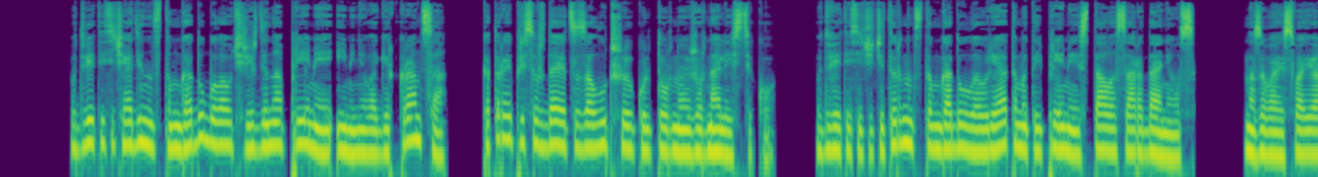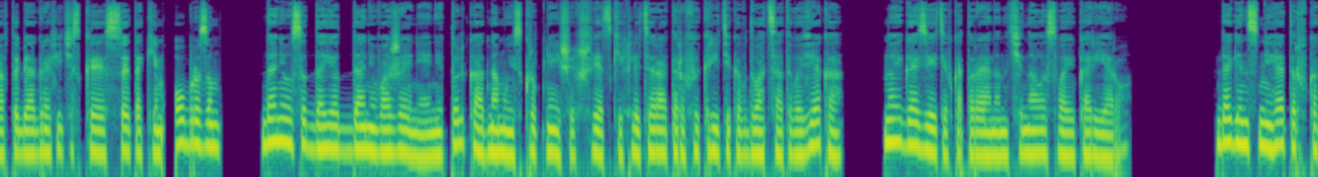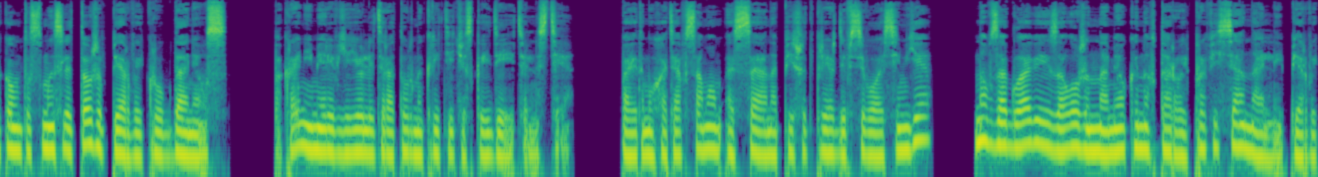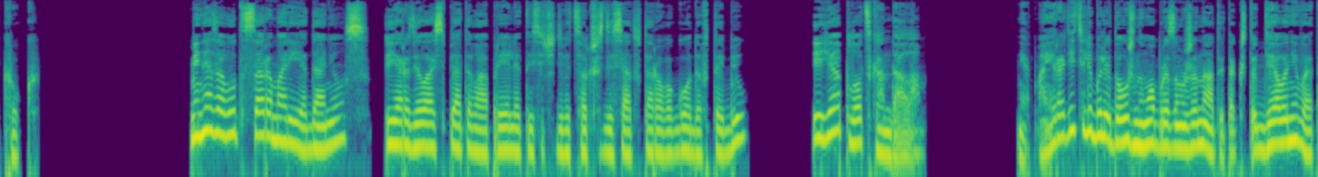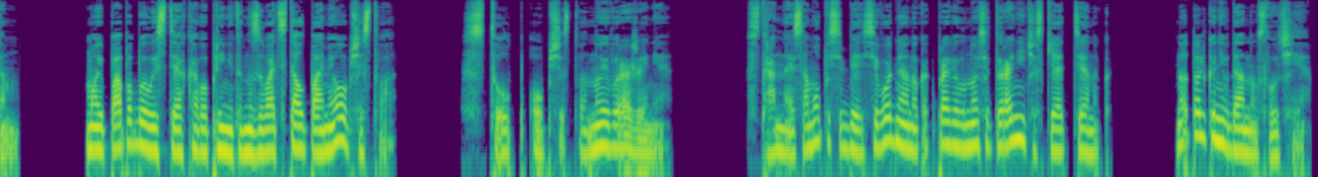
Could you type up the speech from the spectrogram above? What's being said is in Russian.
В 2011 году была учреждена премия имени Лагеркранца, которая присуждается за лучшую культурную журналистику. В 2014 году лауреатом этой премии стала Сара Даниус. Называя свое автобиографическое эссе таким образом, Даниус отдает дань уважения не только одному из крупнейших шведских литераторов и критиков XX века, но и газете, в которой она начинала свою карьеру. Даггинс Нигеттер в каком-то смысле тоже первый круг Даниус, по крайней мере, в ее литературно-критической деятельности. Поэтому, хотя в самом эссе она пишет прежде всего о семье, но в заглавии заложен намек и на второй, профессиональный первый круг. Меня зовут Сара Мария Даниус, я родилась 5 апреля 1962 года в Тебю, и я плод скандала. Нет, мои родители были должным образом женаты, так что дело не в этом. Мой папа был из тех, кого принято называть столпами общества. Столб общества, ну и выражение. Странное само по себе, сегодня оно, как правило, носит иронический оттенок. Но только не в данном случае.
